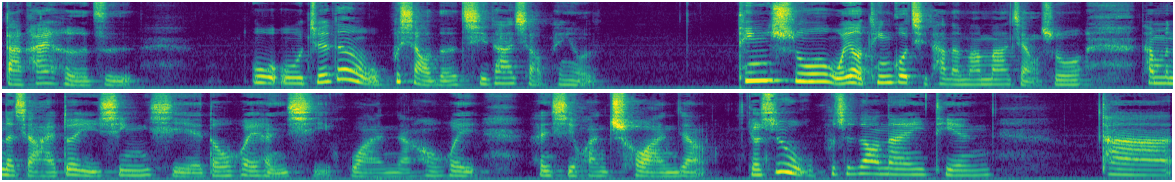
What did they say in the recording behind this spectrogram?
打开盒子，我我觉得我不晓得其他小朋友，说我有听过其他的妈妈讲说，他们的小孩对于新鞋都会很喜欢，然后会很喜欢穿这样。可是我不知道那一天，他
